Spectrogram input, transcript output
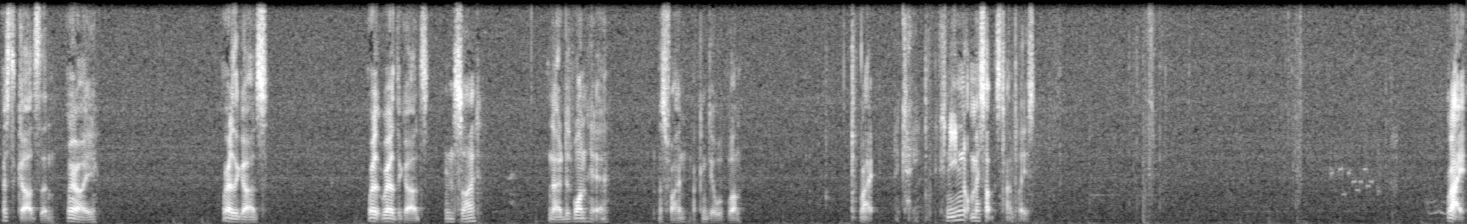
Where's the guards then? Where are you? Where are the guards? Where Where are the guards? Inside. No, there's one here. That's fine. I can deal with one. Right. Okay. Can you not mess up this time, please? Right.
